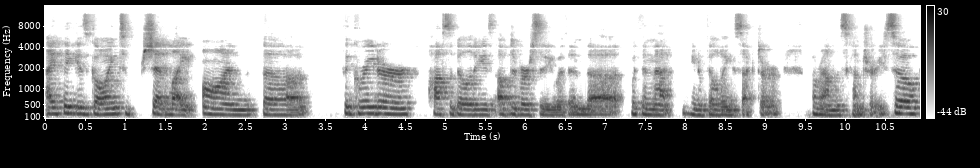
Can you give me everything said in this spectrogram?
i think is going to shed light on the the greater possibilities of diversity within the within that you know building sector around this country. So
